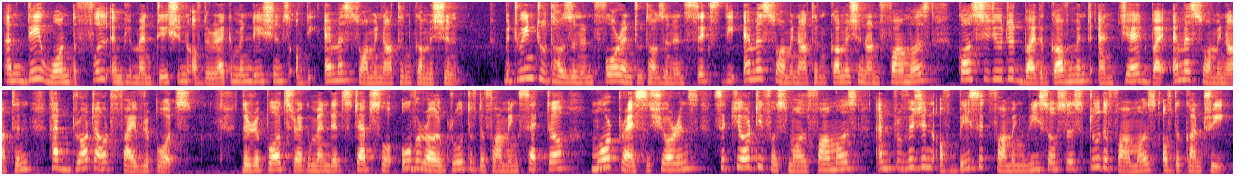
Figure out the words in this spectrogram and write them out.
and they want the full implementation of the recommendations of the MS Swaminathan Commission. Between 2004 and 2006, the MS Swaminathan Commission on Farmers, constituted by the government and chaired by MS Swaminathan, had brought out five reports. The reports recommended steps for overall growth of the farming sector, more price assurance, security for small farmers, and provision of basic farming resources to the farmers of the country.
